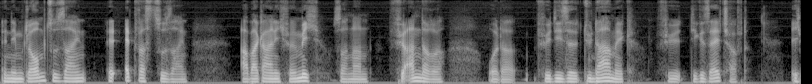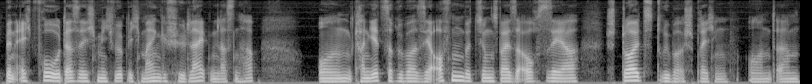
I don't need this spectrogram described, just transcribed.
in dem Glauben zu sein, e-, etwas zu sein, aber gar nicht für mich, sondern für andere oder für diese Dynamik, für die Gesellschaft. Ich bin echt froh, dass ich mich wirklich mein Gefühl leiten lassen habe und kann jetzt darüber sehr offen beziehungsweise auch sehr stolz drüber sprechen. Und ähm,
